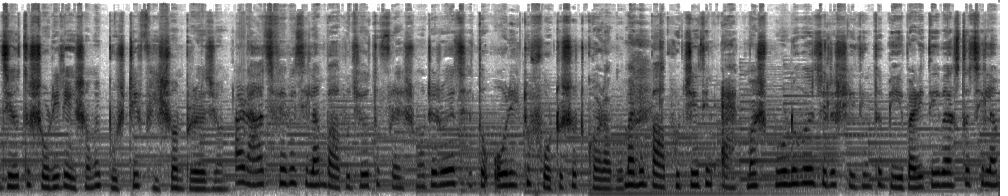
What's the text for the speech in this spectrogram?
যেহেতু শরীরে এই সময় পুষ্টির ভীষণ প্রয়োজন। আর আজ ভেবেছিলাম বাবু যেহেতু ফ্রেশ মোটে রয়েছে তো ওর একটু ফটোশ্যুট করাবো। মানে বাবুর যেদিন এক মাস পূর্ণ হয়েছিল, সেদিন তো বিয়ে বাড়িতেই ব্যস্ত ছিলাম,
